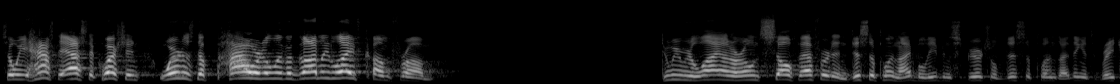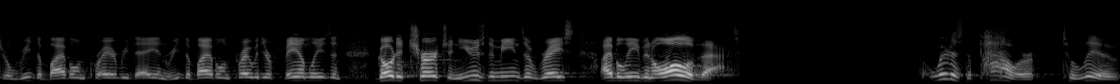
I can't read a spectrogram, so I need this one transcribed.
So we have to ask the question where does the power to live a godly life come from? Do we rely on our own self effort and discipline? I believe in spiritual disciplines. I think it's great to read the Bible and pray every day and read the Bible and pray with your families and go to church and use the means of grace. I believe in all of that. But where does the power to live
